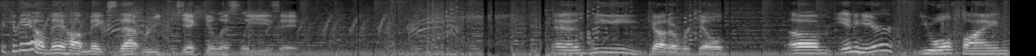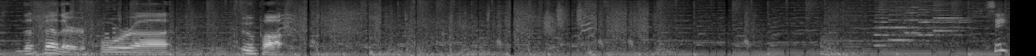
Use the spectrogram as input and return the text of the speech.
The Kamehameha makes that ridiculously easy. And he got overkilled. Um, in here, you will find the feather for, uh, Upa. See?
